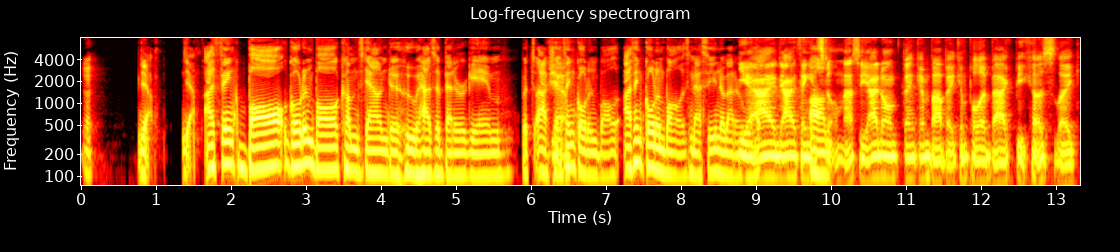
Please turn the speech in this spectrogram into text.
Yeah. Yeah, I think ball golden ball comes down to who has a better game. But actually, I think golden ball. I think golden ball is Messi no matter Yeah, what. I, I think it's Um, still Messi. I don't think Mbappe can pull it back because like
